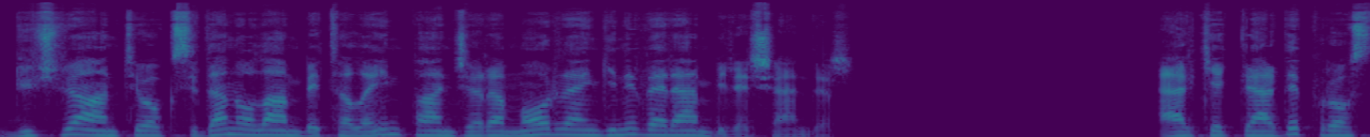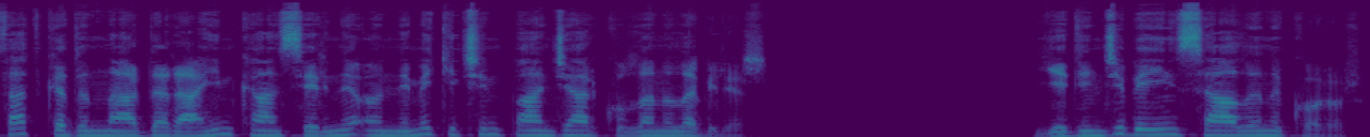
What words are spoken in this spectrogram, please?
Güçlü antioksidan olan betalain pancara mor rengini veren bileşendir. Erkeklerde prostat kadınlarda rahim kanserini önlemek için pancar kullanılabilir. 7. Beyin sağlığını korur.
